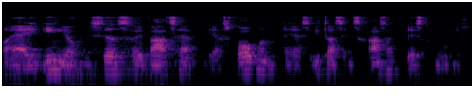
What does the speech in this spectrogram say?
Og er I egentlig organiseret, så I varetager jeres forbund og jeres idrætsinteresser bedst muligt?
